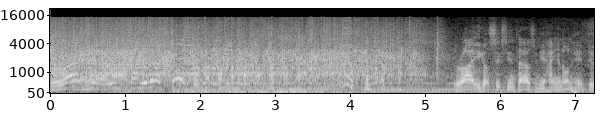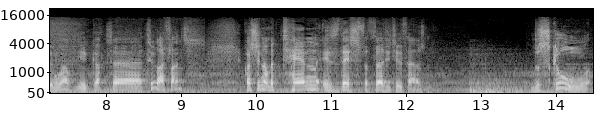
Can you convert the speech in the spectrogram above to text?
Mariah Carey, Canada. right, you got sixteen thousand. You're hanging on here, doing well. You've got uh, two lifelines. Question number ten is this for thirty-two thousand. The school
